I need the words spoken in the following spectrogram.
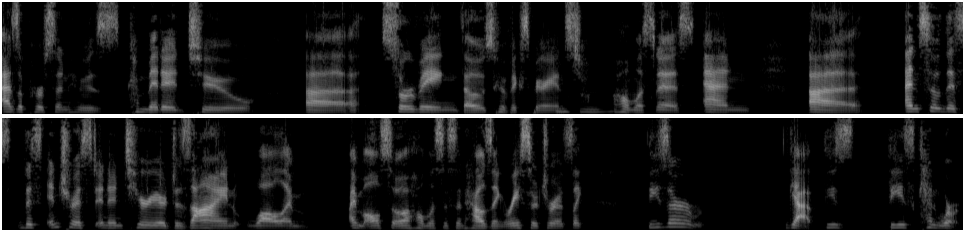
as a person who's committed to uh serving those who have experienced mm-hmm. homelessness and uh and so this this interest in interior design while i'm i'm also a homelessness and housing researcher it's like these are yeah these these can work.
